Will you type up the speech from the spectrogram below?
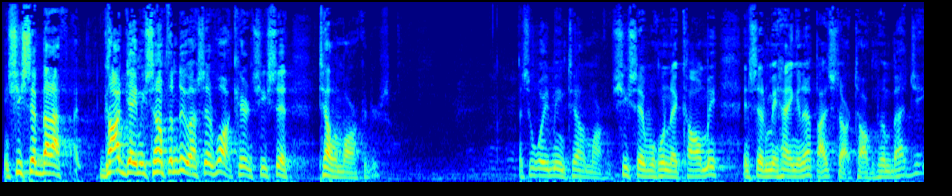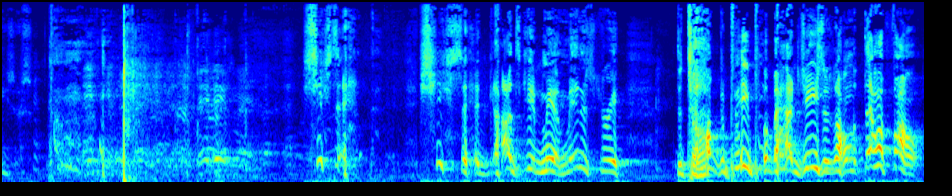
And she said, But I, God gave me something to do. I said, What, Karen? She said, Telemarketers. I said, What do you mean tell telemarketing? She said, Well, when they call me, instead of me hanging up, I'd start talking to them about Jesus. she said, she said, God's given me a ministry to talk to people about Jesus on the telephone.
